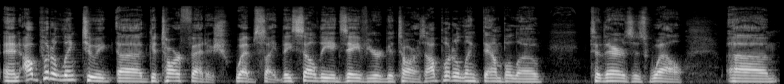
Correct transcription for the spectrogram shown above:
And I'll put a link to a uh, Guitar Fetish website. They sell the Xaviere guitars. I'll put a link down below to theirs as well. Um,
